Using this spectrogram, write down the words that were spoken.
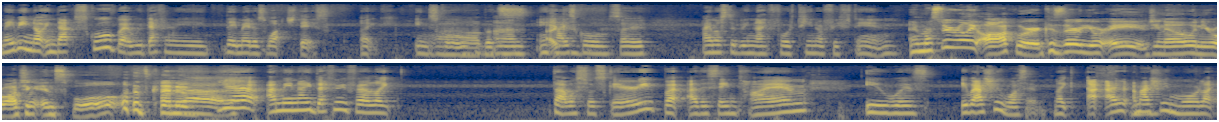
maybe not in that school, but we definitely they made us watch this like in school, Wow, um, in I high c- school. So I must have been like 14 or 15. It must be really awkward because they're your age, you know, when you're watching it in school. It's kind of yeah. yeah, I mean, I definitely felt like that was so scary, but at the same time, it was. It actually wasn't. Like I, I, I'm actually more like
